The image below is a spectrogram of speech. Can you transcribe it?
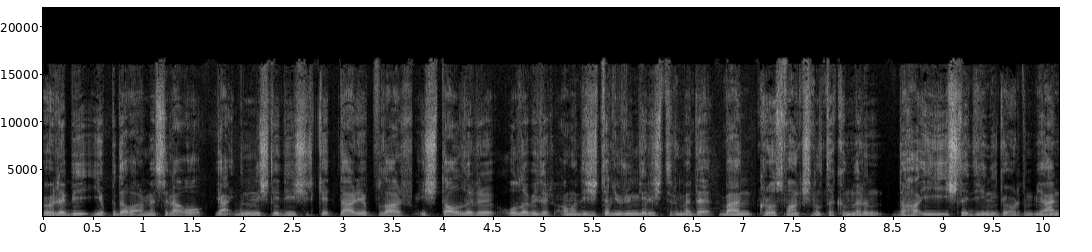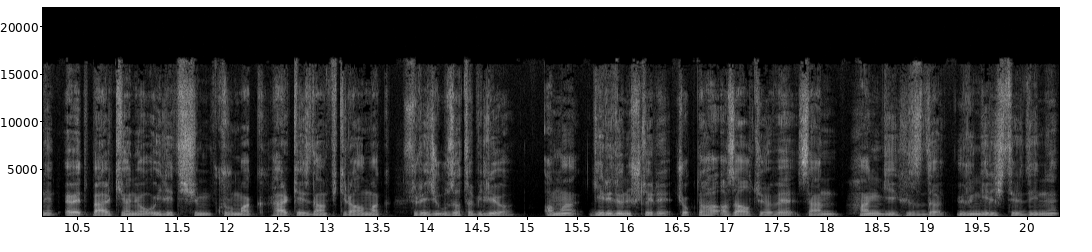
Öyle bir yapı da var mesela. O yani bunun işlediği şirketler, yapılar, iş dalları olabilir ama dijital ürün geliştirmede ben cross functional takımların daha iyi işlediğini gördüm. Yani evet belki hani o iletişim kurmak, herkesten fikir almak süreci uzatabiliyor ama geri dönüşleri çok daha azaltıyor ve sen hangi hızda ürün geliştirdiğini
